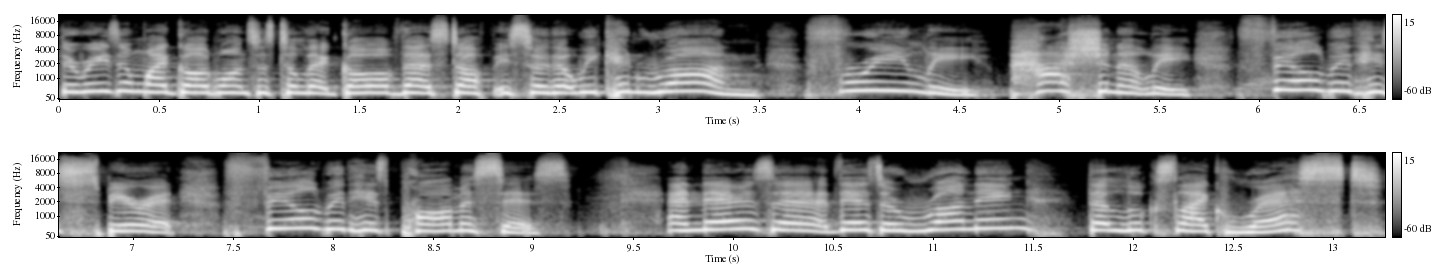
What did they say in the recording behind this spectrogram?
the reason why God wants us to let go of that stuff is so that we can run freely, passionately, filled with His Spirit, filled with His promises. And there's a, there's a running that looks like rest.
